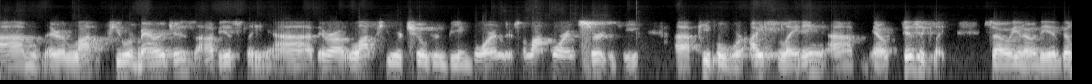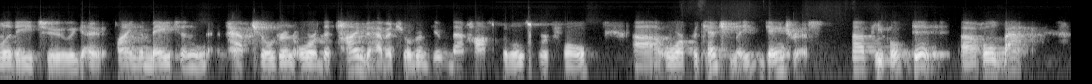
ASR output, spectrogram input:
Um, there are a lot fewer marriages, obviously. Uh, there are a lot fewer children being born. There's a lot more uncertainty. Uh, people were isolating, uh, you know, physically. So, you know, the ability to find a mate and, and, have children, or the time to have a children, given that hospitals were full, uh, or potentially dangerous, people did hold back.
